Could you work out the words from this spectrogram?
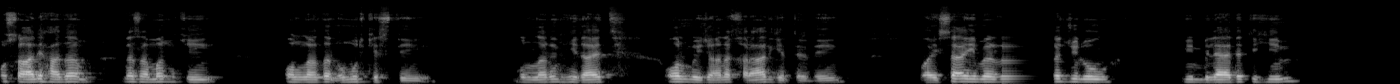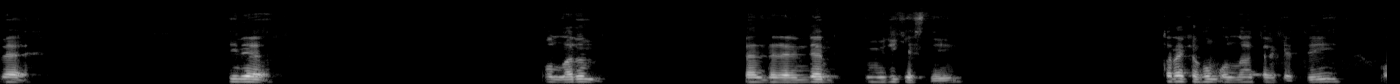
Bu salih adam ne zaman ki onlardan umut kesti, bunların hidayet olmayacağına karar getirdi. Ve isaiber raculu min biladetihim ve yine onların beldelerinden ümidi kestiği tarakahum onları terk etti ve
